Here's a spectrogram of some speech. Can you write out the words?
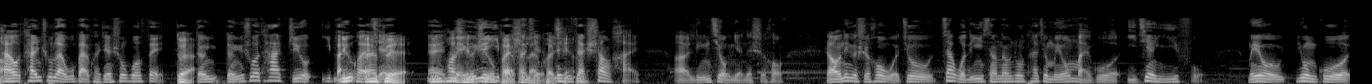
还要摊出来五百块钱生活费。对，等于等于说他只有一百块钱，对，每个月一百块钱。那是在上海啊，零九年的时候，然后那个时候我就在我的印象当中，他就没有买过一件衣服，没有用过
